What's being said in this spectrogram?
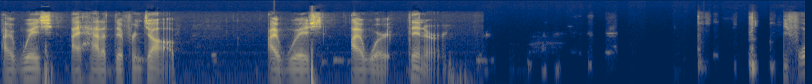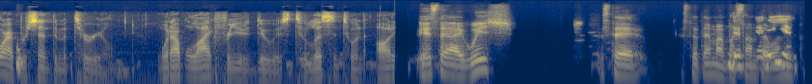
I wish I had a different job. I wish I were thinner. Before I present the material, what I would like for you to do is to listen to an audio Este I wish, este, este tema es bastante Desearía. bonito.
